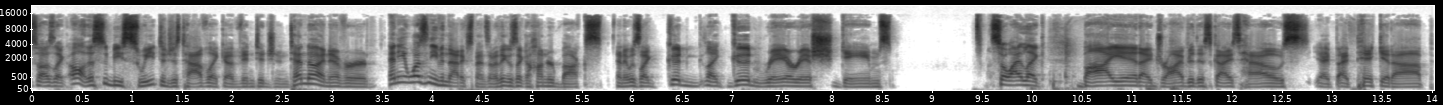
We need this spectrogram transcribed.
So I was like, oh, this would be sweet to just have like a vintage Nintendo. I never, and it wasn't even that expensive. I think it was like a hundred bucks, and it was like good, like good rare-ish games. So I like buy it. I drive to this guy's house. I, I pick it up.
